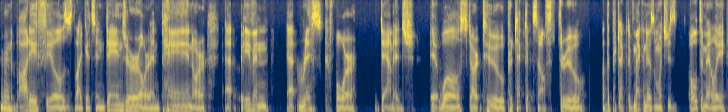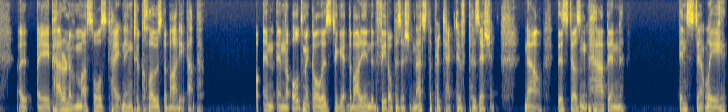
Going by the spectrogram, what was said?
When the body feels like it's in danger or in pain or at, even at risk for damage, it will start to protect itself through the protective mechanism, which is ultimately a, a pattern of muscles tightening to close the body up and and the ultimate goal is to get the body into the fetal position. That's the protective position. Now this doesn't happen instantly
